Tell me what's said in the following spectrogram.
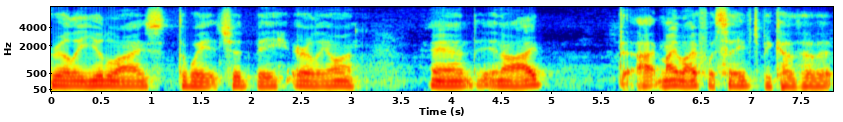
really utilized the way it should be early on. And, you know, I, I my life was saved because of it.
